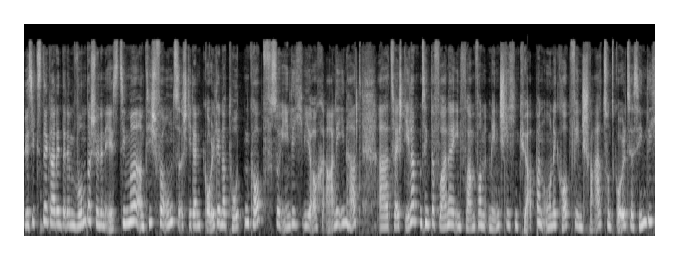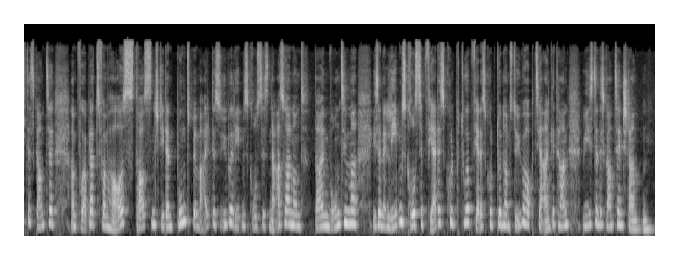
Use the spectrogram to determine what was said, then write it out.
Wir sitzen ja gerade in deinem wunderschönen Esszimmer. Am Tisch vor uns steht ein goldener Totenkopf, so ähnlich wie auch Arne ihn hat. Äh, zwei Stehlampen sind da vorne in Form von menschlichen Körpern ohne Kopf in schwarz und gold, sehr sinnlich das Ganze. Am Vorplatz vorm Haus draußen steht ein bunt bemaltes, überlebensgroßes Nashorn und da im Wohnzimmer ist eine lebensgroße Pferdeskulptur. Pferdeskulpturen haben es dir überhaupt sehr angetan. Wie ist denn das Ganze entstanden?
